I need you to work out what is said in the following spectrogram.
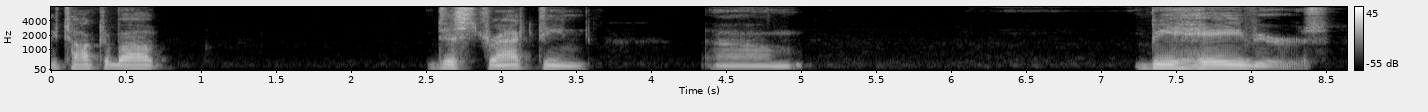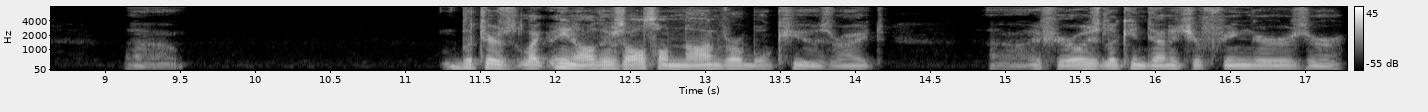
We talked about distracting um, behaviors. Uh, but there's like, you know, there's also nonverbal cues, right? Uh, if you're always looking down at your fingers or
